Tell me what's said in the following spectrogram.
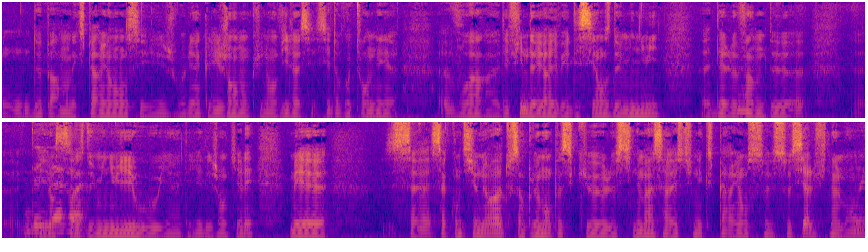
de par mon expérience et je vois bien que les gens n'ont qu'une envie là, c'est c'est de retourner voir des films. D'ailleurs, il y avait des séances de minuit dès le Mm. 22. euh, euh, des séances ouais. de minuit où il y, y a des gens qui allaient. Mais euh, ça, ça continuera tout simplement parce que le cinéma, ça reste une expérience euh, sociale finalement. Oui.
